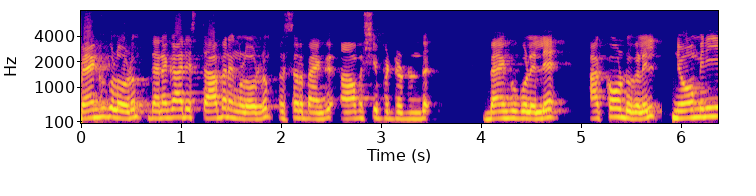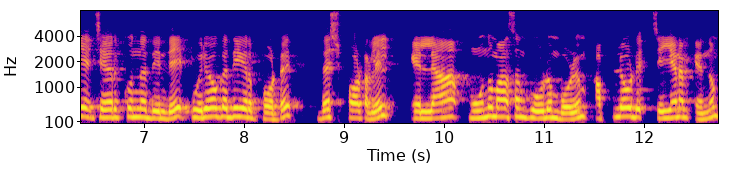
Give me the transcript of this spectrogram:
ബാങ്കുകളോടും ധനകാര്യ സ്ഥാപനങ്ങളോടും റിസർവ് ബാങ്ക് ആവശ്യപ്പെട്ടിട്ടുണ്ട്. ബാങ്കുകളിലെ അക്കൗണ്ടുകളിൽ നോമിനിയെ ചേർക്കുന്നതിന്റെ പുരോഗതി റിപ്പോർട്ട് ദശ് പോർട്ടലിൽ എല്ലാ മൂന്ന് മാസം കൂടുമ്പോഴും അപ്ലോഡ് ചെയ്യണം എന്നും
